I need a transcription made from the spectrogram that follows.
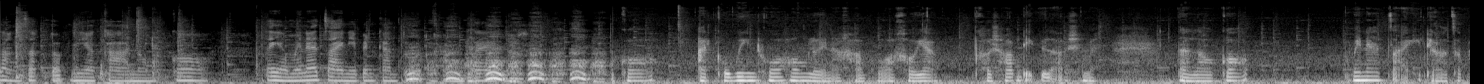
หลังจากแบบมีอาการเนาะก็ แต่ยังไม่แน่ใจนี่เป็นการตรวจครั้งแรกนะคะก็อัดก็วิ่งทั่วห้องเลยนะคะ เพราะว่าเขาอยากเขาชอบเด็กอยู่แล้วใช่ไหมแต่เราก็ไม่แน่ใจเดี๋ยวเราจะไป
